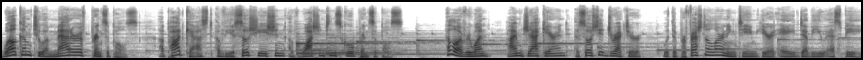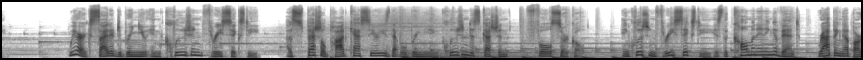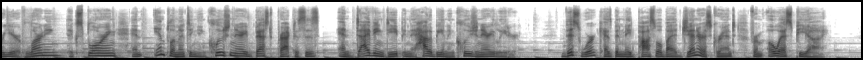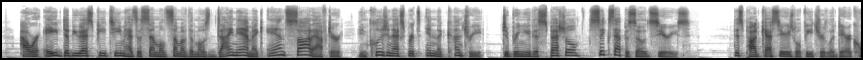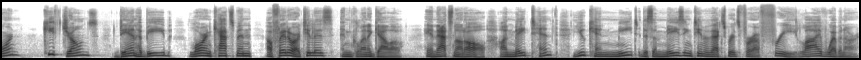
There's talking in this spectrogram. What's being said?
Welcome to A Matter of Principles, a podcast of the Association of Washington School Principals. Hello, everyone. I'm Jack Arend, Associate Director with the Professional Learning Team here at AWSP. We are excited to bring you Inclusion 360, a special podcast series that will bring the inclusion discussion full circle. Inclusion 360 is the culminating event wrapping up our year of learning, exploring, and implementing inclusionary best practices and diving deep into how to be an inclusionary leader. This work has been made possible by a generous grant from OSPI. Our AWSP team has assembled some of the most dynamic and sought after inclusion experts in the country to bring you this special six episode series. This podcast series will feature LeDerick Horne, Keith Jones, Dan Habib, Lauren Katzman, Alfredo Artiles, and Glenna Gallo. And that's not all. On May 10th, you can meet this amazing team of experts for a free live webinar.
